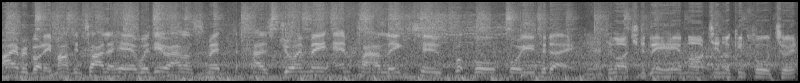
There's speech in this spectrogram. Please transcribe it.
Hi everybody, Martin Tyler here with you. Alan Smith has joined me. N-Power League 2 football for you today. Yeah, delighted to be here, Martin. Looking forward to it.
